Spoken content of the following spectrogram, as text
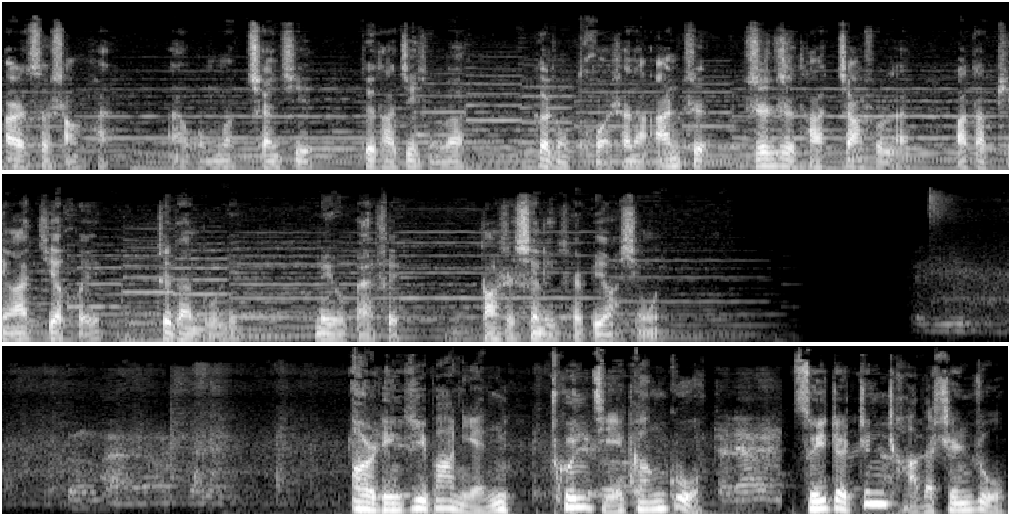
二次伤害。哎，我们前期对他进行了。各种妥善的安置，直至他家属来把他平安接回，这段努力没有白费，当时心里是比较欣慰。二零一八年春节刚过，随着侦查的深入，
